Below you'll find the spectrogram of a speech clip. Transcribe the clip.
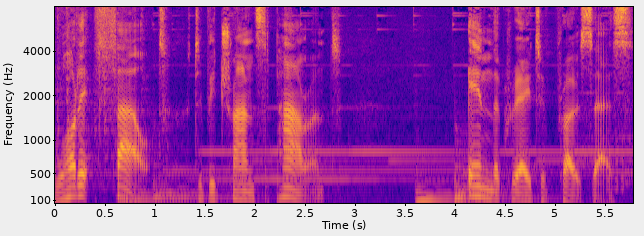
what it felt to be transparent in the creative process.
